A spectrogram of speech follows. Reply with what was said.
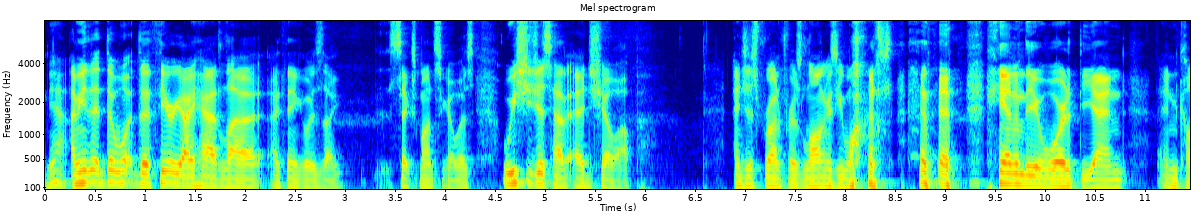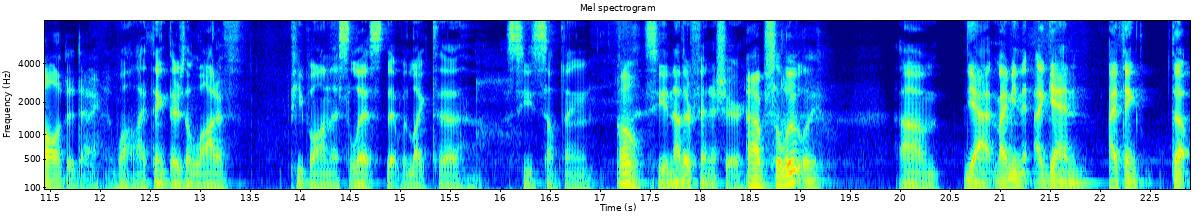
yeah, I mean, the, the the theory I had, uh, I think it was like six months ago, was we should just have Ed show up and just run for as long as he wants, and then hand him the award at the end and call it a day. well, I think there's a lot of people on this list that would like to see something, Oh, see another finisher. absolutely. Um, yeah, I mean, again, I think the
